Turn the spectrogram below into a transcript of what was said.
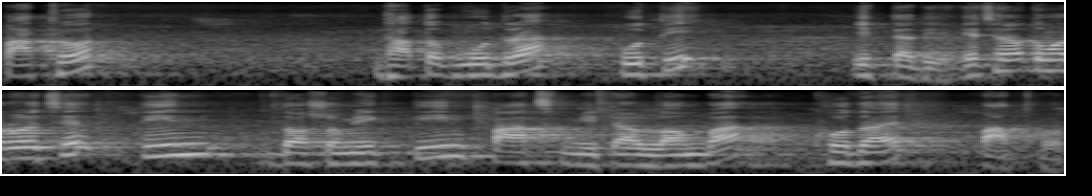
পাথর, ধাতব মুদ্রা, পুঁতি ইত্যাদি। এছাড়াও তোমার রয়েছে তিন দশমিক তিন পাঁচ মিটার লম্বা খোদায় পাথর।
